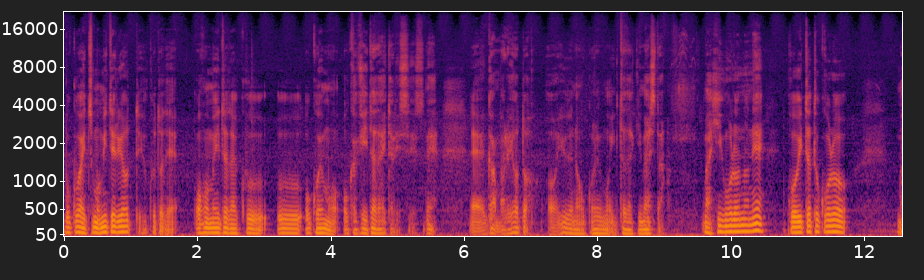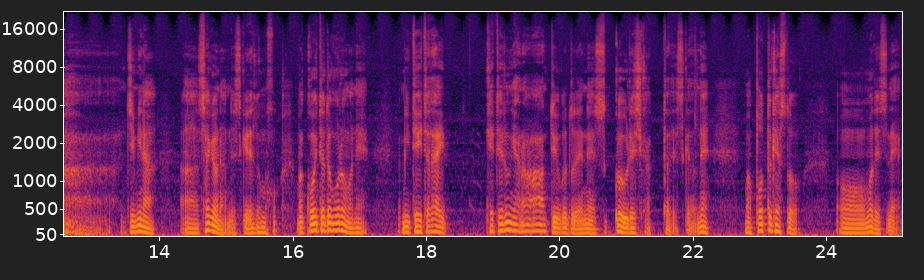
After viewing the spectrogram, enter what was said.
僕はいつも見てるよっていうことでお褒めいただくお声もおかけいただいたりしてですね、えー、頑張れよというようなお声もいただきました。まあ、日頃のねこういったところまあ地味なあ作業なんですけれども、まあ、こういったところもね見ていただいてけてるんやなということでねすっごい嬉しかったですけどね、まあ、ポッドキャストもですね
